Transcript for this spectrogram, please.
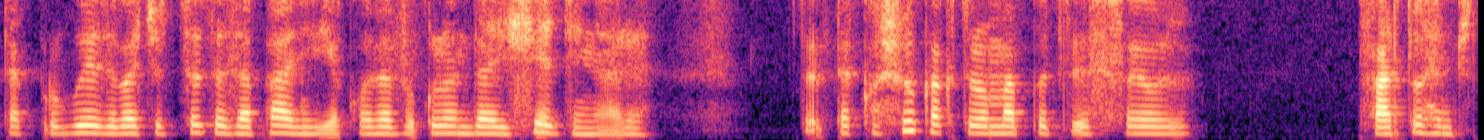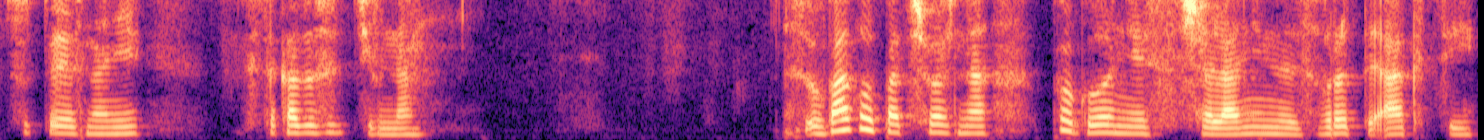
Tak próbuję zobaczyć, co to za pani, jak ona wygląda i siedzi, no ale ta, ta koszulka, którą ma pod swoją fartuchem, czy co to jest na niej, jest taka dosyć dziwna. Z uwagą patrzyłaś na pogonie, strzelaniny, zwroty akcji.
